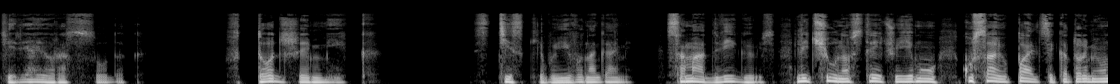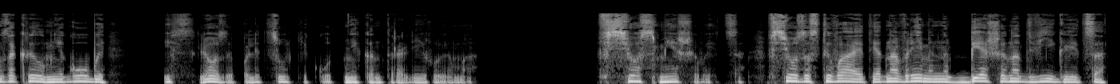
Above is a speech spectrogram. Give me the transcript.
теряю рассудок. В тот же миг стискиваю его ногами, сама двигаюсь, лечу навстречу ему, кусаю пальцы, которыми он закрыл мне губы, и слезы по лицу текут неконтролируемо. Все смешивается, все застывает и одновременно бешено двигается.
